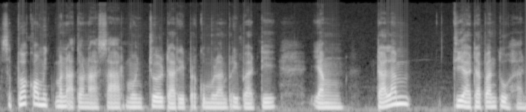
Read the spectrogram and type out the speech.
Sebuah komitmen atau nasar muncul dari pergumulan pribadi yang dalam di hadapan Tuhan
